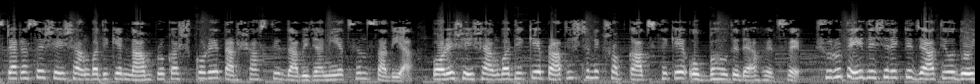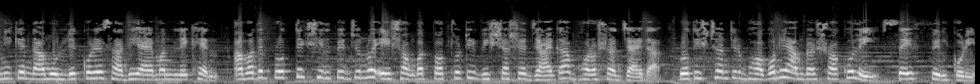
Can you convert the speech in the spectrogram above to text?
স্ট্যাটাসে সেই সাংবাদিকের নাম প্রকাশ করে তার শাস্তির দাবি জানিয়েছেন সাদিয়া। পরে সেই সাংবাদিককে প্রাতিষ্ঠানিক সব কাজ থেকে অব্যাহতি দেওয়া হয়েছে। শুরুতেই দেশের একটি জাতীয় দৈনিকের নাম উল্লেখ করে সাদিয়া আয়মান লেখেন, আমাদের প্রত্যেক শিল্পীর জন্য এই সংবাদপত্রটি বিশ্বাসের জায়গা, ভরসার জায়গা। প্রতিষ্ঠানটির ভবনে আমরা সকলেই সেফ ফিল করি।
